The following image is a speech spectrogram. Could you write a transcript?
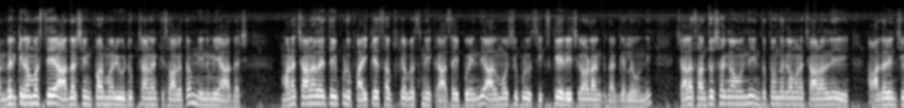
అందరికీ నమస్తే. ఆదర్శింగ్ ఫార్మర్ యూట్యూబ్ ఛానల్కి స్వాగతం. నేను మీ ఆదర్శ్. మన ఛానల్ అయితే ఇప్పుడు ఫైవ్ కే సబ్స్క్రైబర్స్ని క్రాస్ అయిపోయింది. ఆల్మోస్ట్ ఇప్పుడు సిక్స్ కే రీచ్ కావడానికి దగ్గరలో ఉంది. చాలా సంతోషంగా ఉంది. ఇంత తొందరగా మన ఛానల్ని ఆదరించి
